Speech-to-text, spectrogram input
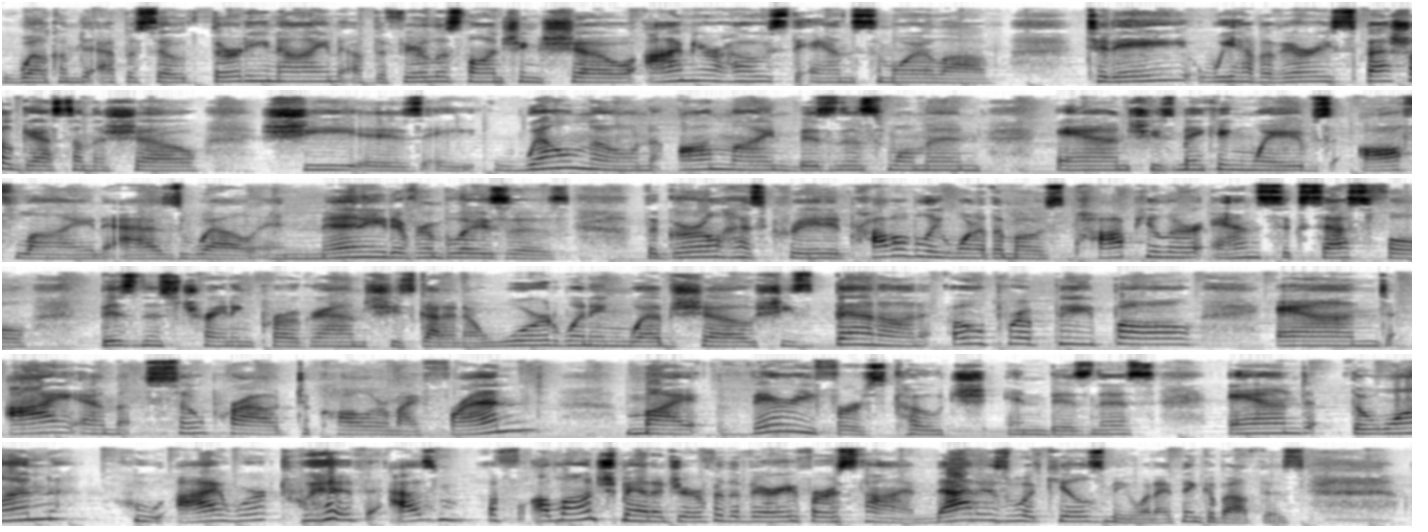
Welcome to episode 39 of the Fearless Launching Show. I'm your host, Anne Samoilov. Today, we have a very special guest on the show. She is a well-known online businesswoman and she's making waves offline as well in many different places. The girl has created probably one of the most popular and successful business training programs. She's got an award-winning web show. She's been on Oprah People and I am so proud to call her my friend my very first coach in business and the one who I worked with as a launch manager for the very first time. That is what kills me when I think about this.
